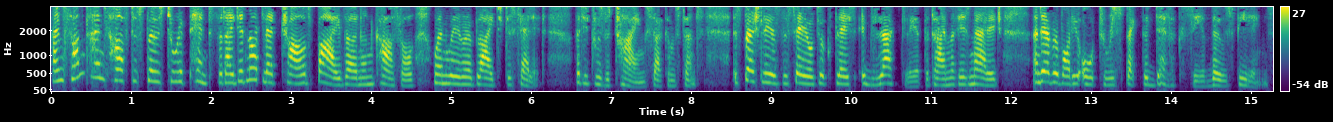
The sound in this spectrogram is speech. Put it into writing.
I'm sometimes half disposed to repent that I did not let Charles buy Vernon Castle when we were obliged to sell it, but it was a trying circumstance, especially as the sale took place exactly at the time of his marriage, and everybody ought to respect the delicacy of those feelings,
